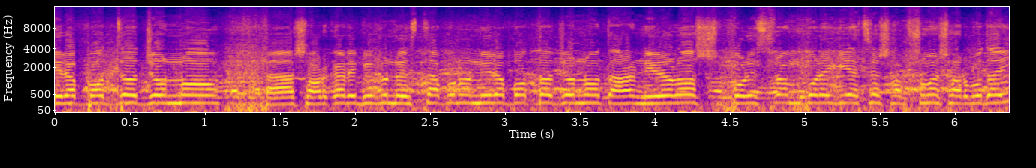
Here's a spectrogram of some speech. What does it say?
নিরাপত্তার জন্য সরকারি বিভিন্ন স্থাপনা নিরাপত্তার জন্য তারা নিরলস পরিশ্রম করে গিয়েছে সবসময় সর্বদাই।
